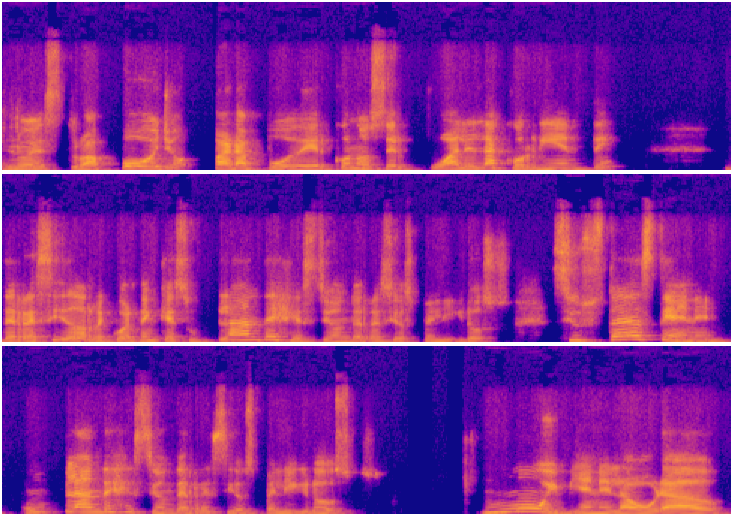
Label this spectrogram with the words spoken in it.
nuestro apoyo para poder conocer cuál es la corriente de residuos? Recuerden que es un plan de gestión de residuos peligrosos. Si ustedes tienen un plan de gestión de residuos peligrosos muy bien elaborado,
